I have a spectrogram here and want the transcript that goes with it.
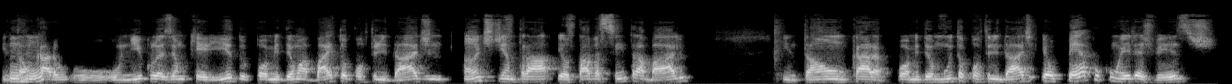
Então, uhum. cara, o, o Nicolas é um querido, pô, me deu uma baita oportunidade. Antes de entrar, eu estava sem trabalho. Então, cara, pô, me deu muita oportunidade. Eu peco com ele às vezes,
